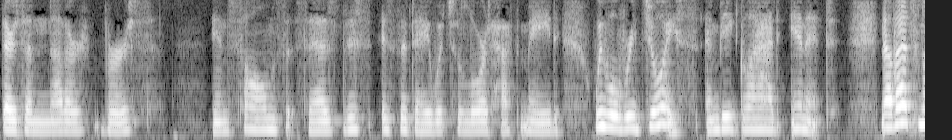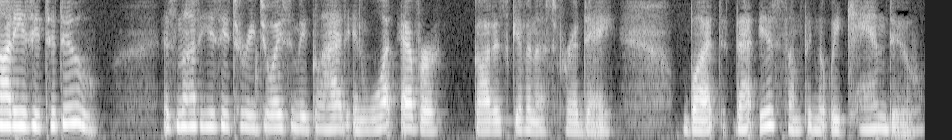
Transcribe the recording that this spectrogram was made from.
There's another verse in Psalms that says, This is the day which the Lord hath made. We will rejoice and be glad in it. Now, that's not easy to do. It's not easy to rejoice and be glad in whatever God has given us for a day. But that is something that we can do.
